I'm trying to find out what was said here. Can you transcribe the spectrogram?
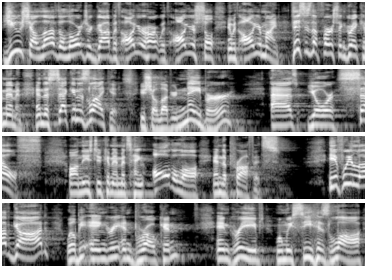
You shall love the Lord your God with all your heart, with all your soul, and with all your mind. This is the first and great commandment. And the second is like it. You shall love your neighbor as yourself. On these two commandments hang all the law and the prophets. If we love God, we'll be angry and broken and grieved when we see his law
